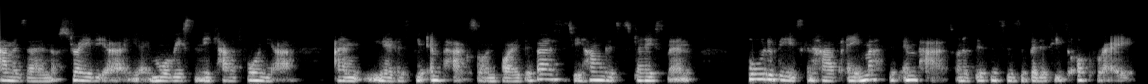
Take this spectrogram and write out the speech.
Amazon, Australia, you know, more recently California. And you know, there's been impacts on biodiversity, hunger, displacement. all of these can have a massive impact on a business's ability to operate.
